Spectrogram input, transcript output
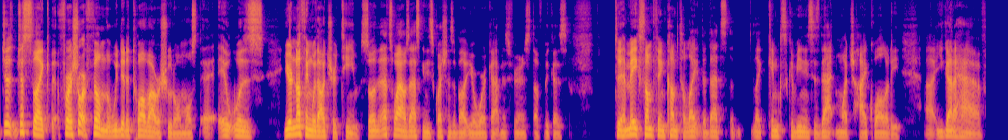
just just like for a short film that we did a twelve hour shoot almost, eh, it was you're nothing without your team. So that's why I was asking these questions about your work atmosphere and stuff because to make something come to light that that's like Kim's Convenience is that much high quality, uh, you got to have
